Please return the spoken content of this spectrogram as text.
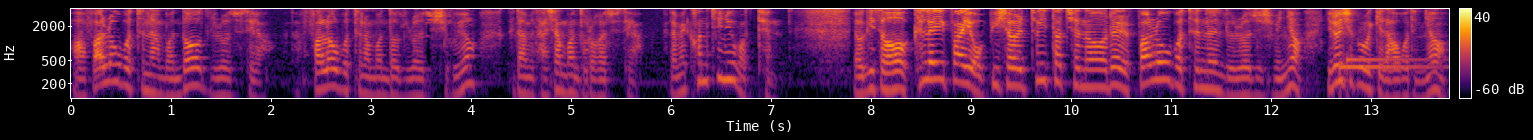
어, 팔로우 버튼을 한 번 더 눌러주세요. 팔로우 버튼 한 번 더 눌러주시고요. 그 다음에 다시 한 번 돌아가 주세요. 그 다음에 컨티뉴 버튼. 여기서 클레이파이 오피셜 트위터 채널을 팔로우 버튼을 눌러주시면요. 이런 식으로 이렇게 나오거든요.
